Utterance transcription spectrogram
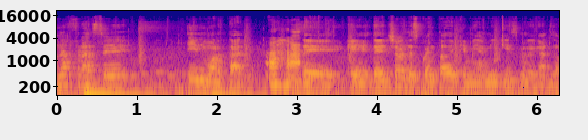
una frase inmortal. Ajá. De, que, de hecho, les cuento de que mi amiguis me regaló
